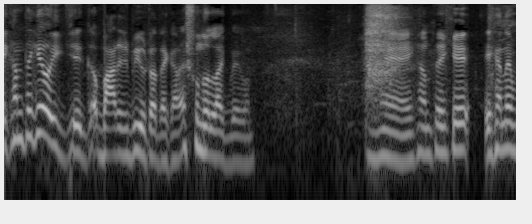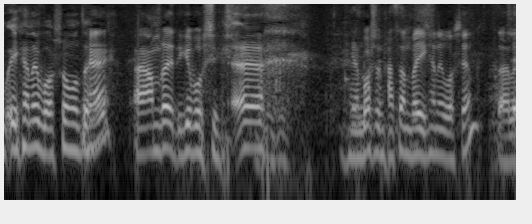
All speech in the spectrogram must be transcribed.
এখান থেকে ওই যে বাড়ির ভিউটা দেখেন সুন্দর লাগবে এখন। হ্যাঁ এখান থেকে এখানে এখানে বসো হ্যাঁ? আমরা এদিকে বসি। হ্যাঁ বসেন হাসান ভাই এখানে বসেন। তাহলে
